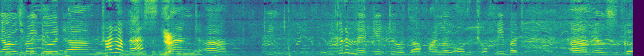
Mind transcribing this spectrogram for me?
Yeah, it was very good. Um, we tried our best. Yeah. And um, we, we, we couldn't make it to the final or the trophy, but um, it was good.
